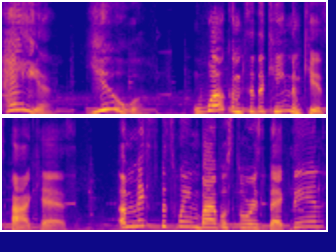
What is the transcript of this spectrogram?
Hey, you! Welcome to the Kingdom Kids podcast, a mix between Bible stories back then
